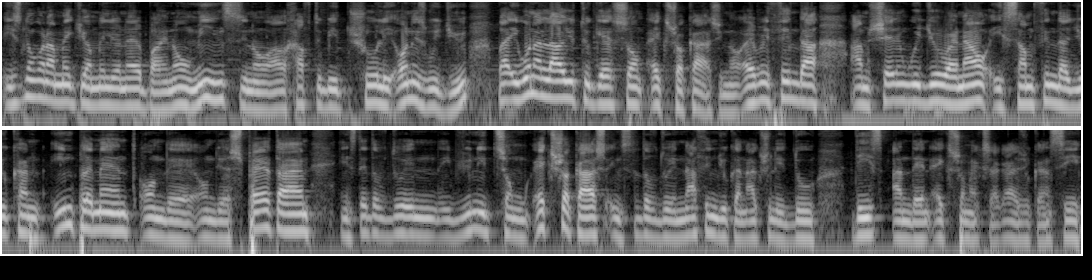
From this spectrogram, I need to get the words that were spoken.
It's not going to make you a millionaire by no means you know i'll have to be truly honest with you but it to allow you to get some extra cash you know? Everything that i'm sharing with you right now is something that you can implement on the on your spare time. Instead of doing if you need some extra cash instead of doing nothing you can actually do this and then extra extra cash you can see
